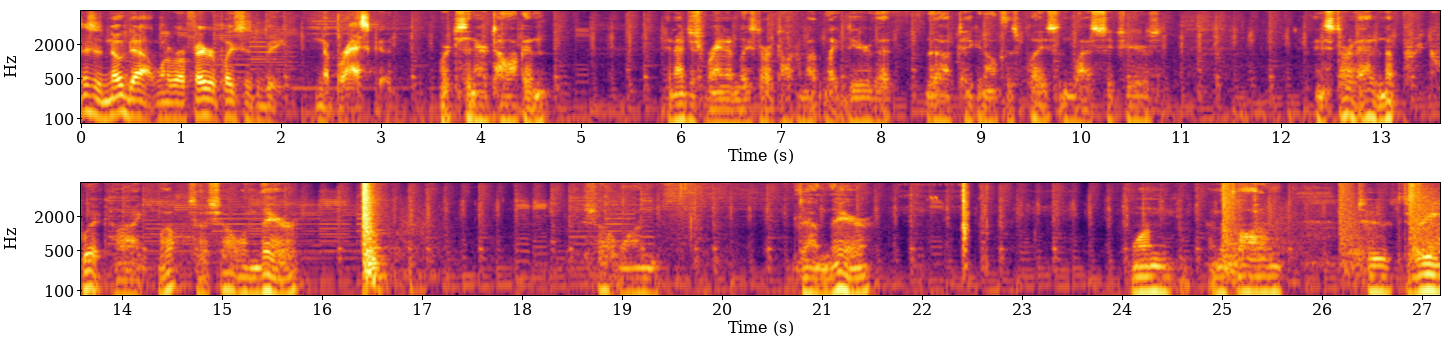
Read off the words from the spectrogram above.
This is no doubt one of our favorite places to be, Nebraska. We're sitting here talking, and I just randomly started talking about like deer that, that I've taken off this place in the last six years. And it started adding up pretty quick. Like, well, so I shot one there. Shot one down there. One in the bottom, two, three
